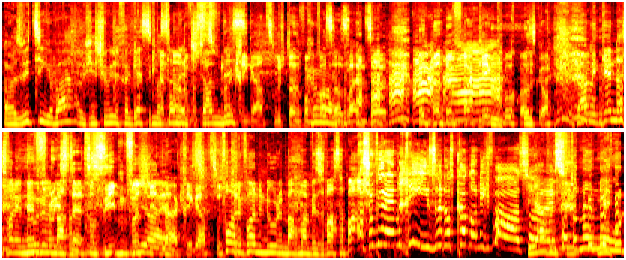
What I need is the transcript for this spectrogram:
Aber das Witzige war, habe ich jetzt schon wieder vergessen, was Keine für entstanden ein ist. Aggregatzustand vom. Wasser sein soll, wenn dann eine fucking Kuh rauskommt. Ja, wir kennen das von den Nudeln machen. so sieben verschiedene Ja, ja. Aggregatzustände. Vorne von den Nudeln machen wir das Wasser. Aber auch schon wieder ein Riese, das kann doch nicht wahr sein. Ja, das sind doch nur ja, Nudeln.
